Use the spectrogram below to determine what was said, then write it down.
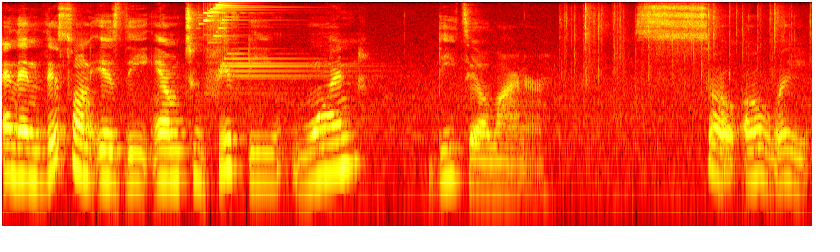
And then this one is the m250 one detail liner. So oh wait.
